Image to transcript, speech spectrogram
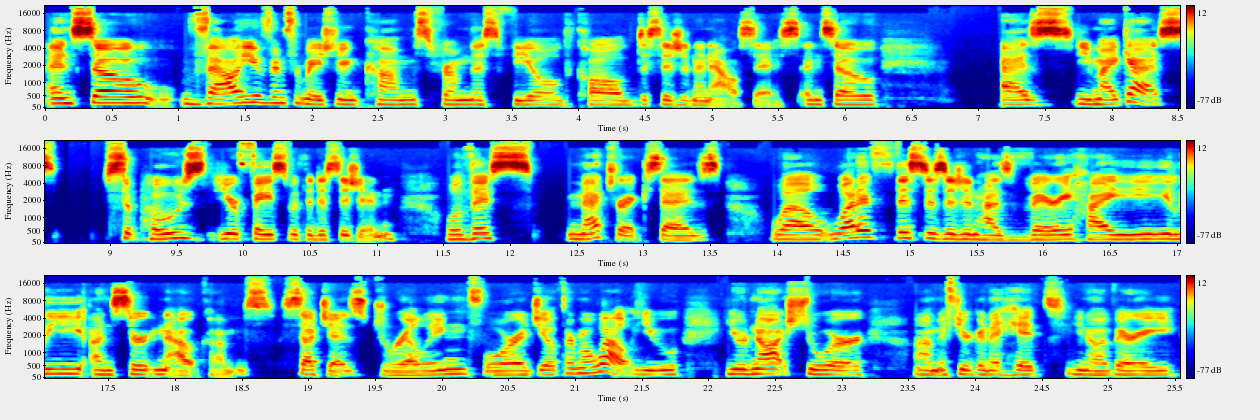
And so, value of information comes from this field called decision analysis. And so, as you might guess, suppose you're faced with a decision. Well, this metric says, well, what if this decision has very highly uncertain outcomes, such as drilling for a geothermal well? You you're not sure um, if you're going to hit, you know, a very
